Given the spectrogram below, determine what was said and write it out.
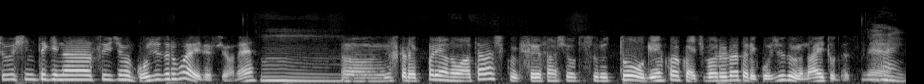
中心的な水準は50ドルぐらいですよね。うんうん、ですからやっぱりあの新しく生産しようとすると、原油価格が1バレルあたり50ドルないとですね、はい。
